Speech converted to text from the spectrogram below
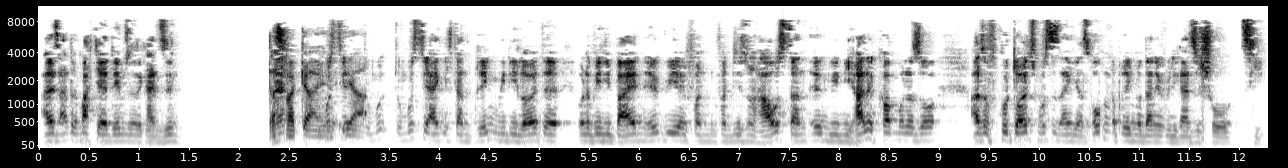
Alles andere macht ja in dem Sinne keinen Sinn. Das Ne? war geil, Du musst, dir, ja. du, du musst dir eigentlich dann bringen, wie die Leute oder wie die beiden irgendwie von, von diesem Haus dann irgendwie in die Halle kommen oder so. Also auf gut Deutsch musst du es eigentlich als Opener bringen und dann über die ganze Show ziehen.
